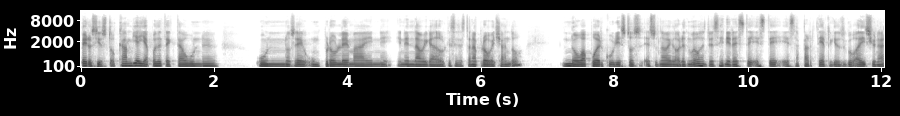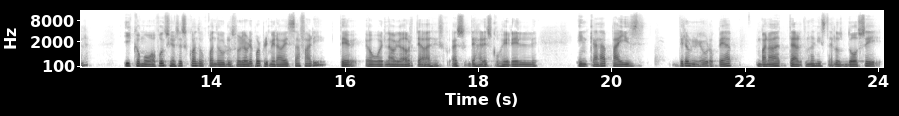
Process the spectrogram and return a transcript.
pero si esto cambia y Apple detecta un, un, no sé, un problema en, en, el navegador que se están aprovechando, no va a poder cubrir estos, estos navegadores nuevos, entonces genera este, este, esta parte de riesgo adicional. Y cómo va a funcionar es cuando, cuando el usuario abre por primera vez Safari o el navegador te va a dejar escoger el, en cada país de la Unión Europea, van a darte una lista de los 12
